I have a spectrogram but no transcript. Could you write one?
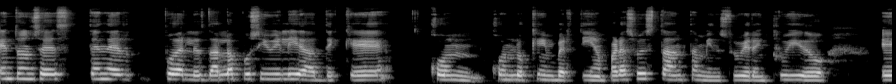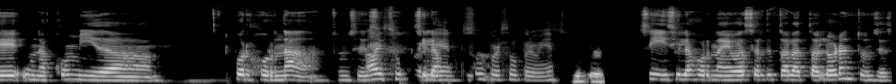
Entonces, tener, poderles dar la posibilidad de que con, lo que invertían para su stand también estuviera incluido eh, una comida por jornada. Entonces, Ay, súper bien, súper, súper bien. Sí, si la jornada iba a ser de tal a tal hora, entonces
